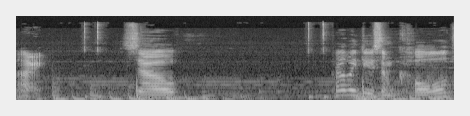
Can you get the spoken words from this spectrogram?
Alright. So, probably do some cold.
